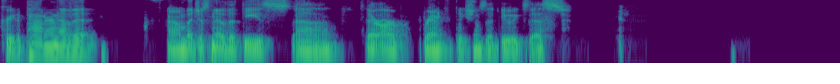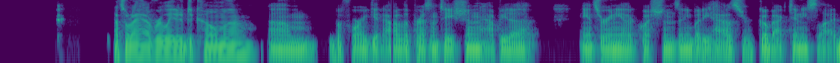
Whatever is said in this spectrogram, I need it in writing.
create a pattern of it. Um, but just know that these uh, there are ramifications that do exist. That's what I have related to KOMA. Um, before I get out of the presentation, happy to answer any other questions anybody has or go back to any slide.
